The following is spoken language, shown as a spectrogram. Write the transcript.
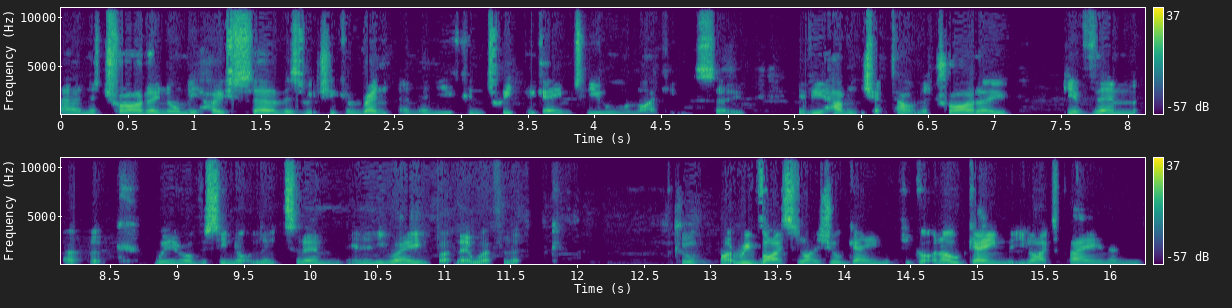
Uh, Nitrado normally hosts servers which you can rent and then you can tweak the game to your liking. So if you haven't checked out Nitrado, give them a look. We're obviously not linked to them in any way, but they're worth a look. Cool. Might revitalize your game. If you've got an old game that you liked playing and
